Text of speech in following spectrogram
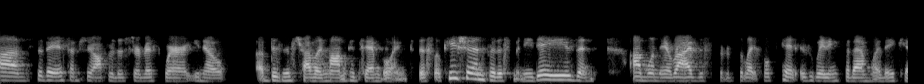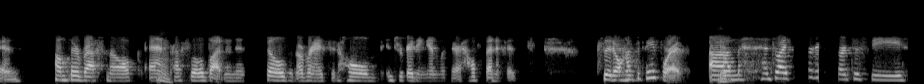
Um, so they essentially offer the service where, you know, a business traveling mom can say, I'm going to this location for this many days. And um, when they arrive, this sort of delightful kit is waiting for them where they can pump their breast milk and mm. press a little button and fills and overnights at home, integrating in with their health benefits so they don't have to pay for it. Um, yep. And so I think we're going to start to see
